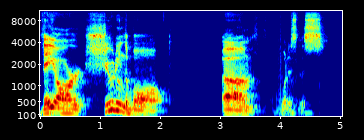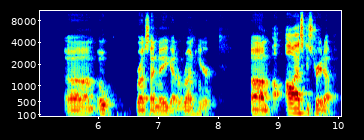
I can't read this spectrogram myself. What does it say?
They are shooting the ball. Um, what is this? Um, oh, Russ, I know you got to run here. Um, I'll ask you straight up.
